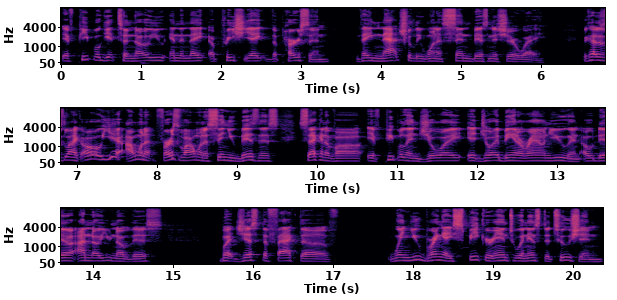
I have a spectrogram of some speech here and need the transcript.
if people get to know you and then they appreciate the person, they naturally want to send business your way. Because it's like, oh yeah, I want to. First of all, I want to send you business. Second of all, if people enjoy enjoy being around you, and Odell, I know you know this, but just the fact of when you bring a speaker into an institution,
